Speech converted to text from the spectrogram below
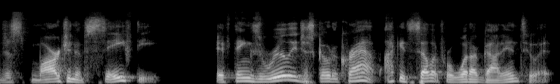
just margin of safety. If things really just go to crap, I could sell it for what I've got into it.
